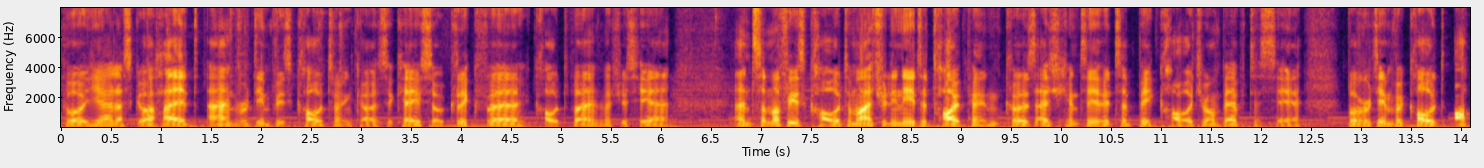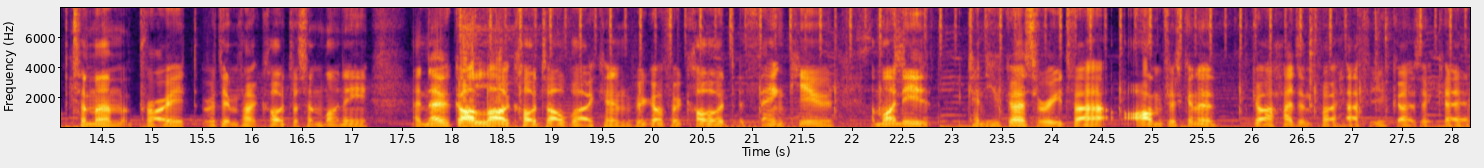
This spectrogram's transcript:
But yeah, let's go ahead and redeem these codes then, guys. Okay, so click the code button, which is here. And some of these codes I might actually need to type in because as you can see if it's a big code you won't be able to see it. But redeem the code Optimum Pride, redeem that code for some money. And now we've got a lot of codes that are working. We've got the code thank you. I might need can you guys read that? I'm just gonna go ahead and put it here for you guys, okay?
